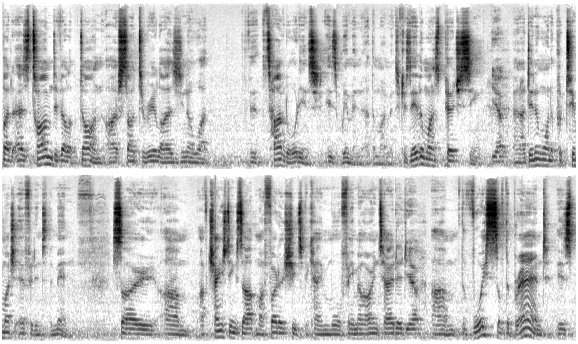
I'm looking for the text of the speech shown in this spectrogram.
but as time developed on, I started to realize, you know what, the target audience is women at the moment because they're the ones purchasing. Yep. And I didn't want to put too much effort into the men. So um, I've changed things up. My photo shoots became more female orientated. Yep. Um, the voice of the brand is,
